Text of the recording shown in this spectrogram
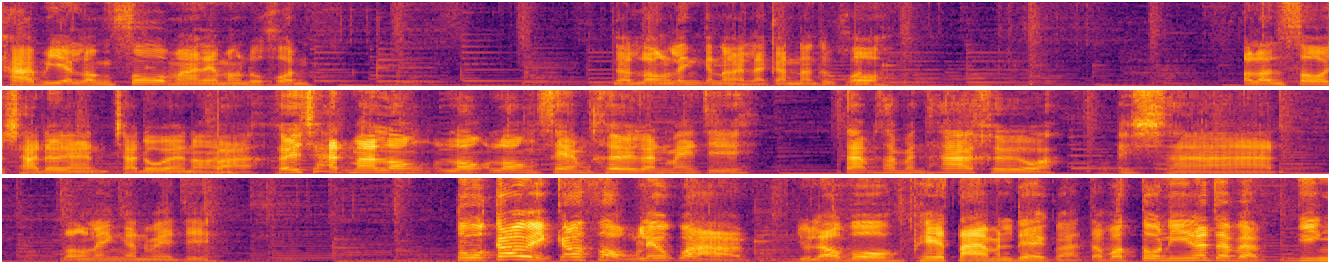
ชาเบียลองโซมาเลยมั้งทุกคน เดี๋ยวลองเล่นกันหน่อยแล้วกันนะทุกคนอลอนโซชาโดว์ชาโดว์แน่นอนป่ะเฮ้ยแชทมาลองลองลองแซมเคอร์กันไหมจีแซมทำเป็นท่าเคอร์ว่ะ ไอชาดลองเล่นกันไหมจีตัว91 92 เร็วกว่า อยู่แล้วโบ เพตามันเด็กกว่า แต่ว่าตัวนี้น่าจะแบบยิง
